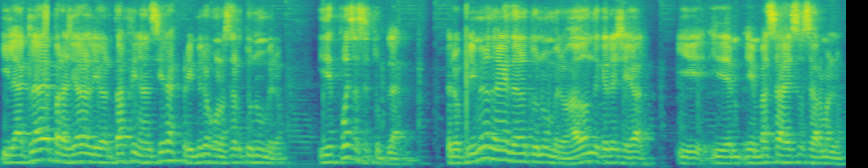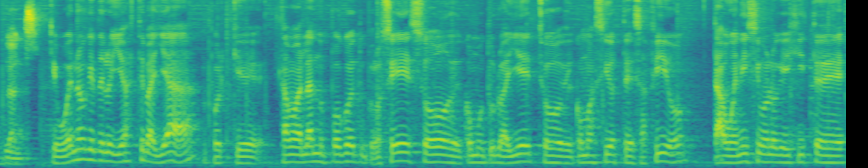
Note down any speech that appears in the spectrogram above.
Y la clave para llegar a la libertad financiera es primero conocer tu número y después haces tu plan. Pero primero tenés que tener tu número, a dónde querés llegar. Y, en base a eso se arman los planes. Qué bueno que te lo llevaste para allá, porque estamos hablando un poco de tu proceso, de cómo tú lo has hecho, de cómo ha sido este desafío está buenísimo lo que dijiste de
